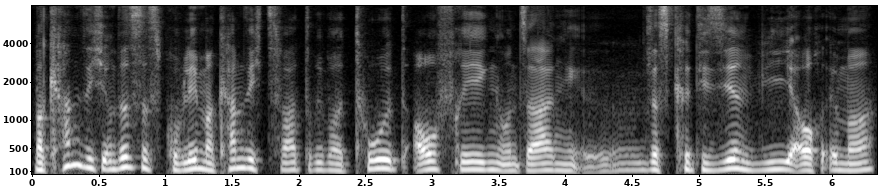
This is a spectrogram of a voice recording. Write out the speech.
man kann sich, und das ist das Problem, man kann sich zwar drüber tot aufregen und sagen, äh, das kritisieren, wie auch immer,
